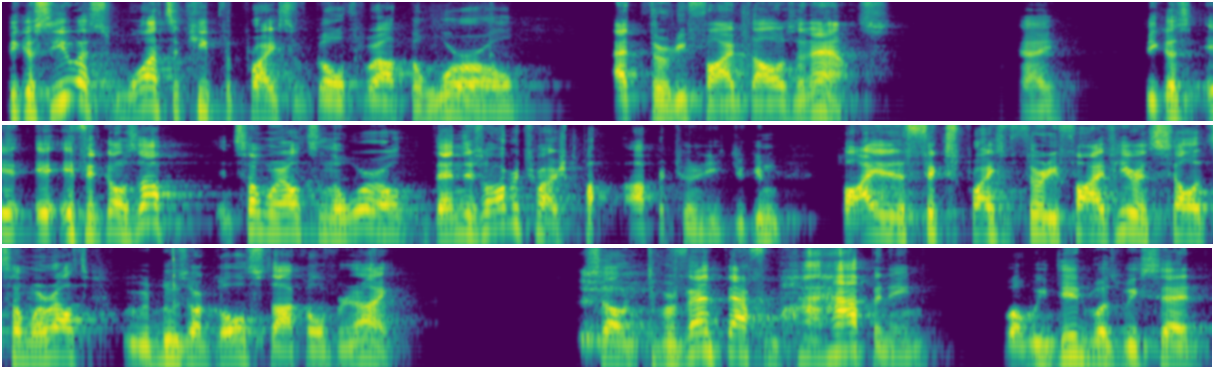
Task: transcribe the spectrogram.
because the U.S. wants to keep the price of gold throughout the world at $35 an ounce, okay? Because if it goes up in somewhere else in the world, then there's arbitrage opportunities. You can buy it at a fixed price of 35 here and sell it somewhere else. We would lose our gold stock overnight. So to prevent that from happening, what we did was we said,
